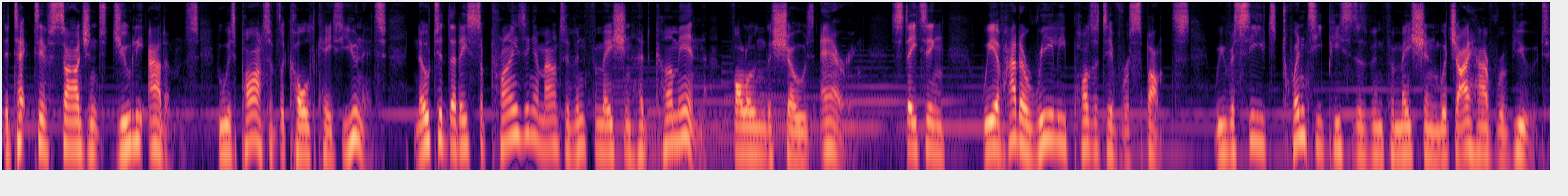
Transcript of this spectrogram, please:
Detective Sergeant Julie Adams, who is part of the cold case unit, noted that a surprising amount of information had come in following the show's airing, stating, We have had a really positive response. We received 20 pieces of information which I have reviewed.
